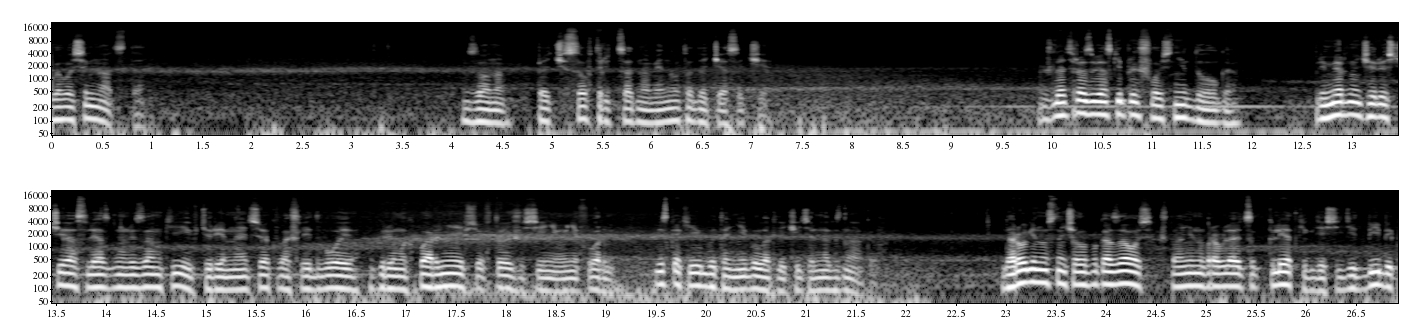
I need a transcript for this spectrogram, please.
Глава 17. Зона. 5 часов 31 минута до часа Ч. Ждать развязки пришлось недолго. Примерно через час лязгнули замки, и в тюремный отсек вошли двое угрюмых парней, все в той же синей униформе, без каких бы то ни было отличительных знаков. Дорогину сначала показалось, что они направляются к клетке, где сидит Бибик,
